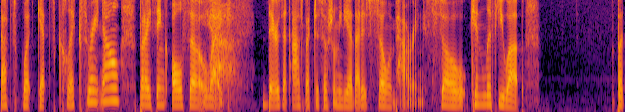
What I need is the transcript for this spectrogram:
that's what gets clicks right now. But i think also like there's an aspect to social media that is so empowering so can lift you up. But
